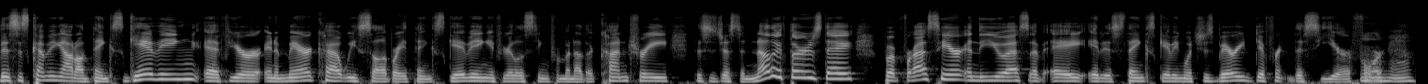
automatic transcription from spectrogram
This is coming out on Thanksgiving. If you're in America, we celebrate Thanksgiving. If you're listening from another country, this is just another Thursday. But for us here in the US of A, it is Thanksgiving, which is very different this year for Mhm.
